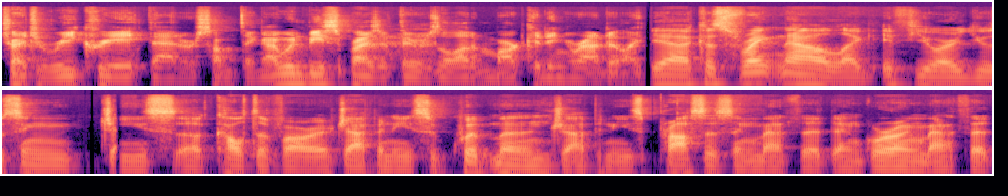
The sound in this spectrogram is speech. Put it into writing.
Try to recreate that or something. I wouldn't be surprised if there was a lot of marketing around it like Yeah, because right now, like if you are using Japanese uh, cultivar, Japanese equipment, Japanese processing method and growing method,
